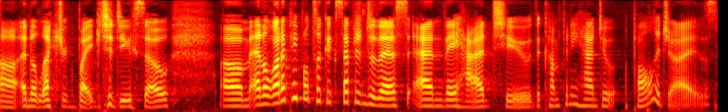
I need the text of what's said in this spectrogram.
uh, an electric bike to do so. Um, and a lot of people took exception to this, and they had to. The company had to apologize.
